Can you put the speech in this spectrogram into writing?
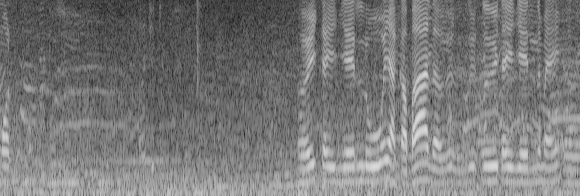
หมด เฮ้ยใจเย็นรู้ว่าอยากกลับบ้านแต่คือคือคือใจเย็นได้ไหมเออ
